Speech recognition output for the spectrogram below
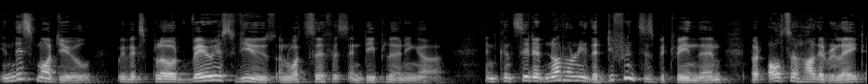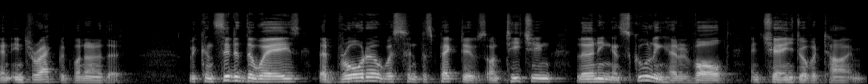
In this module, we've explored various views on what surface and deep learning are, and considered not only the differences between them, but also how they relate and interact with one another. We considered the ways that broader Western perspectives on teaching, learning, and schooling had evolved and changed over time,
